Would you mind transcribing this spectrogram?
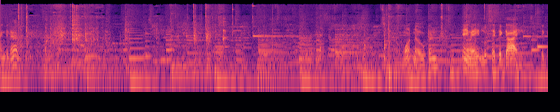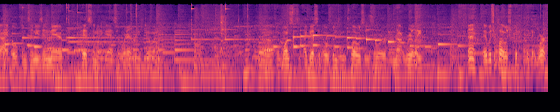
Wind it up. wanting to open. Anyway, it looks like the guy, the guy opens and he's in there pissing, I guess, or whatever he's doing. Uh, once, I guess it opens and closes, or not really. Eh, it was close, but if it worked,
